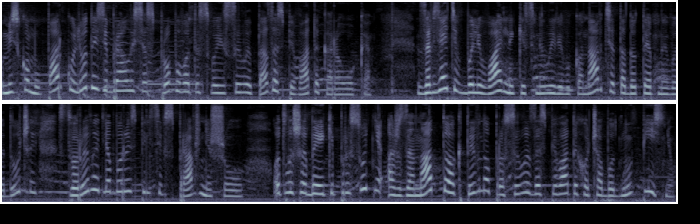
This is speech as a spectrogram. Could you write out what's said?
У міському парку люди зібралися спробувати свої сили та заспівати караоке. Завзяті вболівальники, сміливі виконавці та дотепний ведучий створили для бориспільців справжнє шоу. От лише деякі присутні аж занадто активно просили заспівати хоча б одну пісню,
